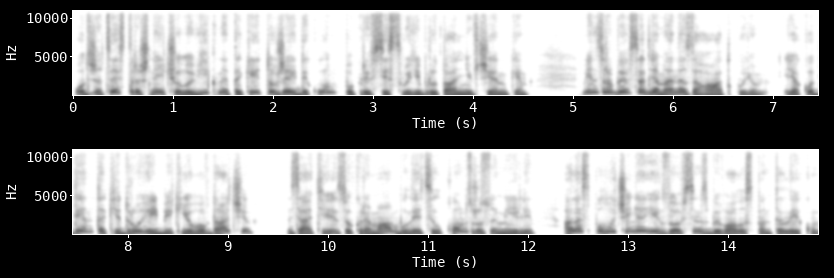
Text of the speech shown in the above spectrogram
Отже, цей страшний чоловік не такий то вже й дикун, попри всі свої брутальні вчинки. Він зробився для мене загадкою. Як один, так і другий бік його вдачі, взяті, зокрема, були цілком зрозумілі, але сполучення їх зовсім збивало з пантелику.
